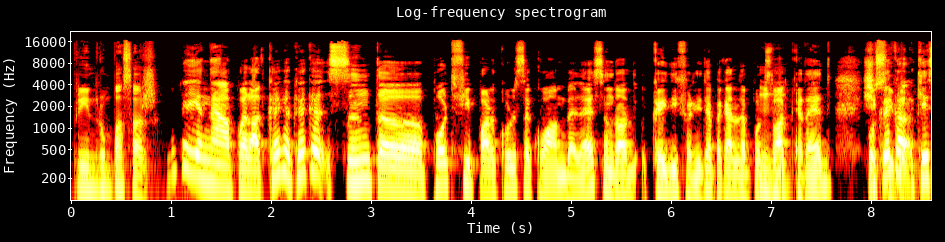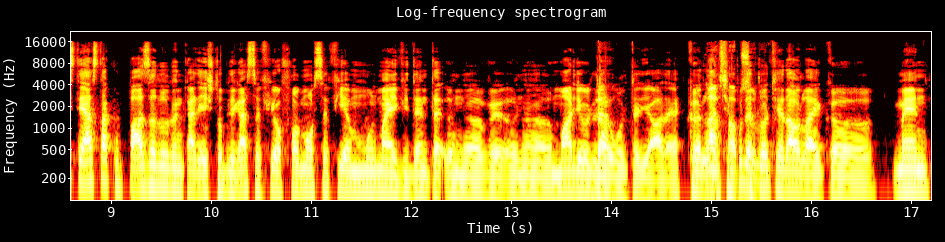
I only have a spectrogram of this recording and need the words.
printr-un pasaj. Nu că e neapărat, cred că, cred că sunt, uh, pot fi parcurse cu ambele, sunt doar căi diferite pe care le poți Mhm. lua, cred. Și Posibil. cred că chestia asta cu puzzle-uri în care ești obligat să fie o formă o să fie mult mai evidente în, uh, ve- în uh, Mario-urile Da. ulterioare. Că la Asta început de absolut. tot erau like, uh, man,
